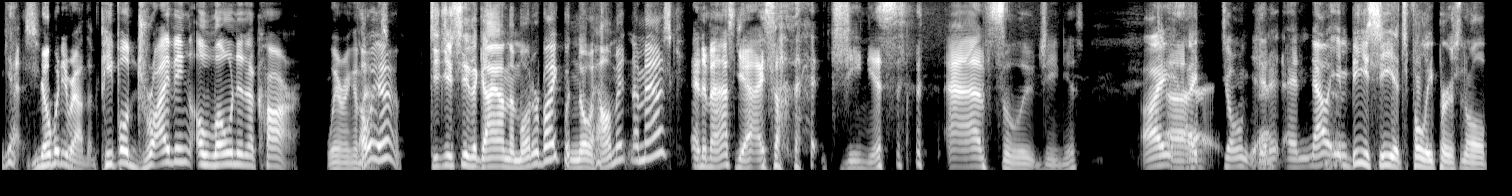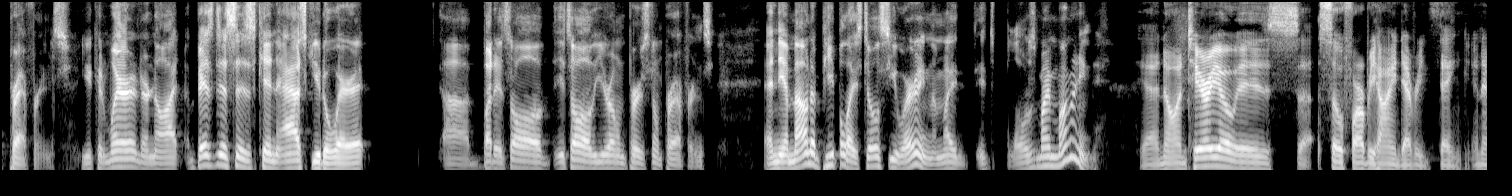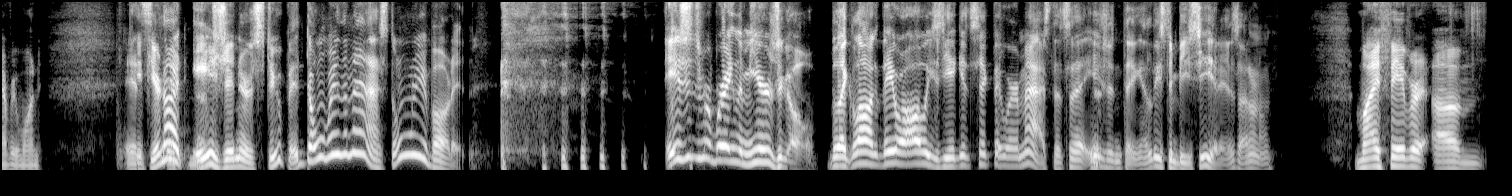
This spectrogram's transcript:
Yes. Nobody around them. People driving alone in a car wearing a oh, mask. Oh yeah. Did you see the guy on the motorbike with no helmet and a mask? And a mask. Yeah, I saw that. Genius. Absolute genius. I I Uh, don't get it. And now in BC, it's fully personal preference. You can wear it or not. Businesses can ask you to wear it, uh, but it's all it's all your own personal preference. And the amount of people I still see wearing them, I it blows my mind. Yeah, no, Ontario is uh, so far behind everything and everyone. It's- if you're not nuts. Asian or stupid, don't wear the mask. Don't worry about it. Asians were wearing them years ago. Like long, they were always you get sick, they wear a mask. That's an Asian thing. At least in BC, it is. I don't know. my favorite, um,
